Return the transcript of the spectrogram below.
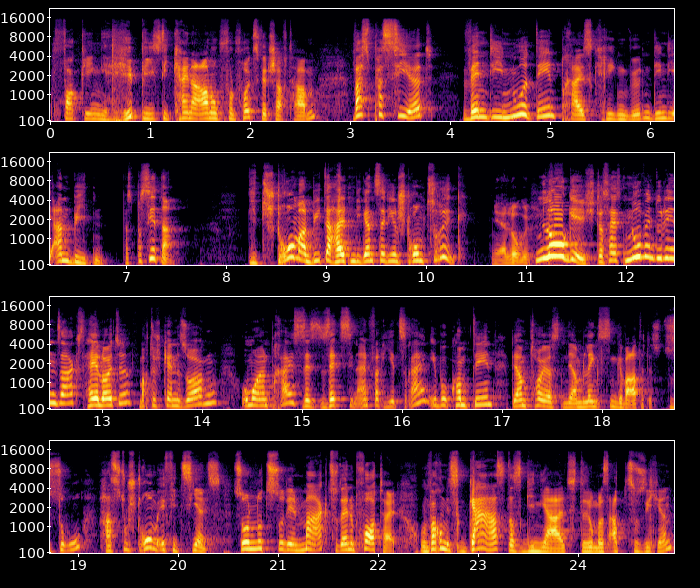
fucking Hippies, die keine Ahnung von Volkswirtschaft haben. Was passiert, wenn die nur den Preis kriegen würden, den die anbieten? Was passiert dann? Die Stromanbieter halten die ganze Zeit ihren Strom zurück. Ja, logisch. Logisch. Das heißt, nur wenn du denen sagst, hey Leute, macht euch keine Sorgen um euren Preis, setzt, setzt ihn einfach jetzt rein, ihr bekommt den, der am teuersten, der am längsten gewartet ist. So hast du Stromeffizienz. So nutzt du den Markt zu deinem Vorteil. Und warum ist Gas das Genialste, um das abzusichern?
